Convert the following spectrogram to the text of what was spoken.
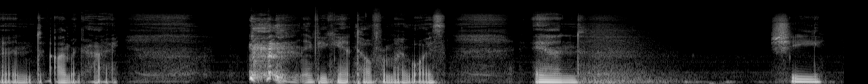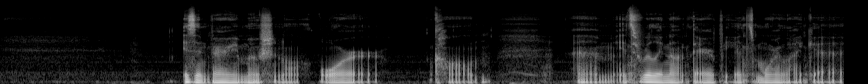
and I'm a guy. if you can't tell from my voice. And she isn't very emotional or calm. Um, it's really not therapy. It's more like a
